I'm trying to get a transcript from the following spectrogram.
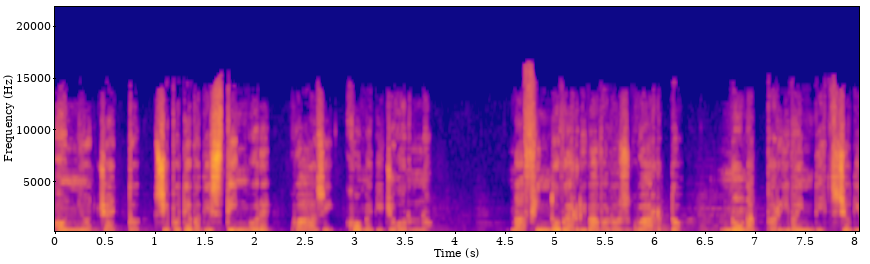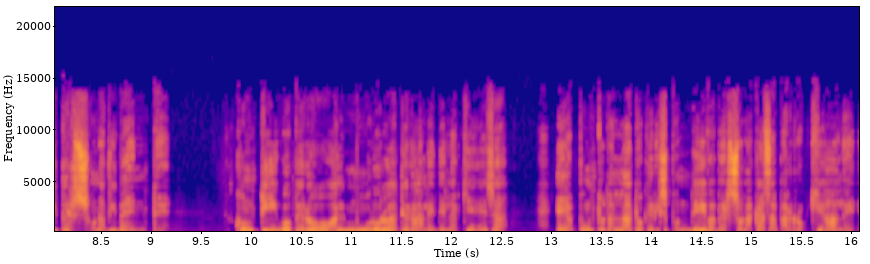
Ogni oggetto si poteva distinguere quasi come di giorno, ma fin dove arrivava lo sguardo non appariva indizio di persona vivente. Contiguo però al muro laterale della chiesa e appunto dal lato che rispondeva verso la casa parrocchiale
